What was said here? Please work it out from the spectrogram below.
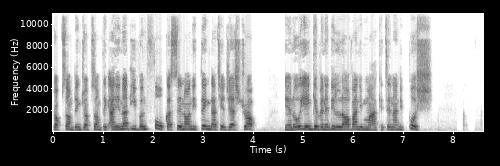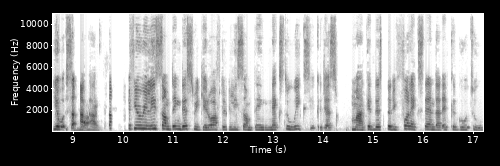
drop something, drop something, and you're not even focusing on the thing that you just dropped. You know, you ain't giving it the love and the marketing and the push. You so, uh, uh, Right. if you release something this week, you don't have to release something next two weeks. You could just market this to the full extent that it could go to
